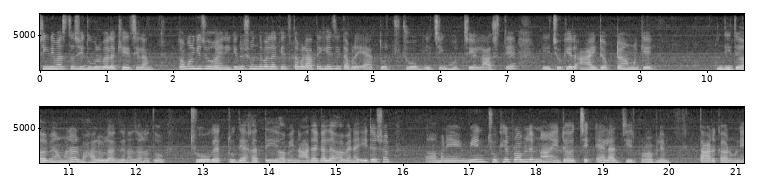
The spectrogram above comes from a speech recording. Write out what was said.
চিংড়ি মাছ তো সেই দুপুরবেলা খেয়েছিলাম, তখন কিছু হয়নি। কিন্তু সন্ধ্যেবেলা খেয়েছি, তারপর রাতে খেয়েছি, তারপরে এত চোখ ইচিং হচ্ছে লাস্টে এই চোখের আই ড্রপটা আমাকে দিতে হবে। আমার আর ভালো লাগছে না, জানো তো? চোখ একটু দেখাতেই হবে, না দেখালে হবে না। এটা সব মানে মেন চোখের প্রবলেম না, এটা হচ্ছে অ্যালার্জির প্রবলেম তার কারণে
